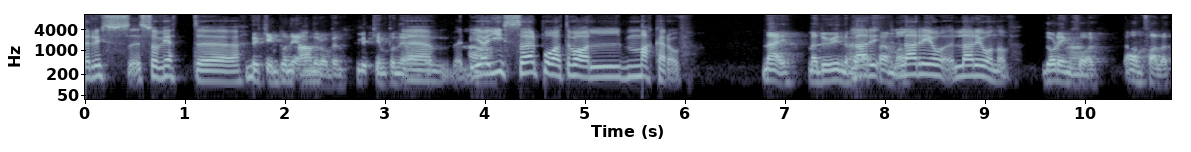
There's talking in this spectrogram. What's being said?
eh, ryss-sovjet... eh, Mycket imponerande Robin. Mycket imponerande. eh, Jag gissar på att det var Makarov. Nej, men du är inne på Lari, femma. Lario, Larionov. Då är det en kvar. Anfallet.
